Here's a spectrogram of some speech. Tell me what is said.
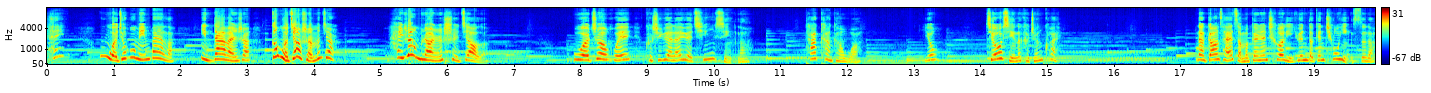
嘿，我就不明白了，你大晚上跟我较什么劲儿？还让不让人睡觉了？我这回可是越来越清醒了。他看看我，哟，酒醒的可真快。那刚才怎么跟人车里晕得跟蚯蚓似的？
